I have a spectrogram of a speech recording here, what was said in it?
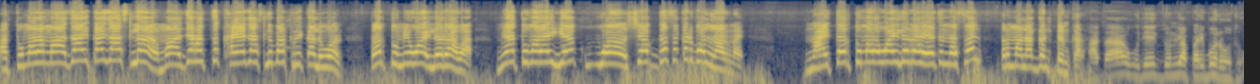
आणि तुम्हाला माझं ऐकायचं असलं माझ्या हातचं खायचं असलं भाकरी कालवण तर तुम्ही वाहिलं राहा. मी तुम्हाला एक शब्द सकट बोलणार नाही. नाहीतर तुम्हाला वाहिलं राहायचं नसेल तर मला गंटन करा. आता उद्या एक दोन व्यापारी बोलवतो.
